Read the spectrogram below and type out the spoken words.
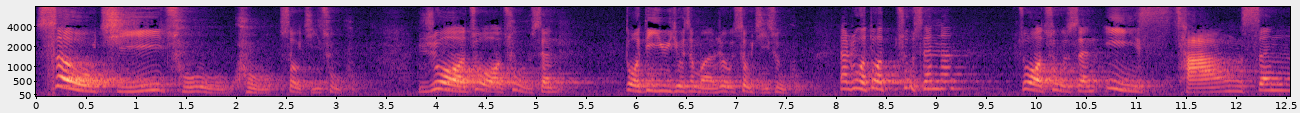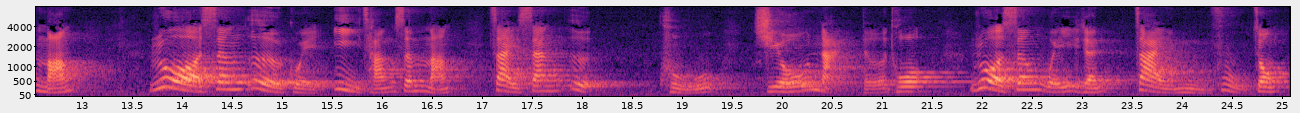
受极处苦，受极处苦。若作畜生，堕地狱就这么受受极处苦。那如果堕畜生呢？做畜生亦常生盲。若生恶鬼，亦常生盲。在三恶苦，久乃得脱。若生为人，在母腹中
